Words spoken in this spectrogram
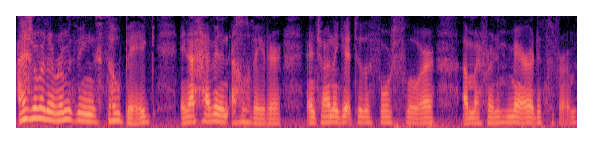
I just remember the rooms being so big and not having an elevator and trying to get to the fourth floor of my friend Meredith's room.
